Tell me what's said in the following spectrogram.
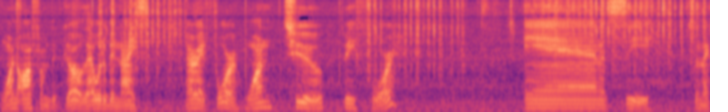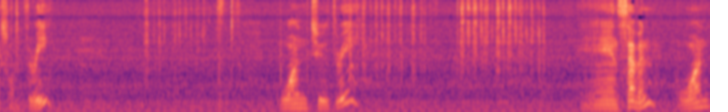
one off from the go. That would have been nice. All right, four. One, two, three, four. And let's see. What's the next one? Three. One, two, three. And seven. One,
